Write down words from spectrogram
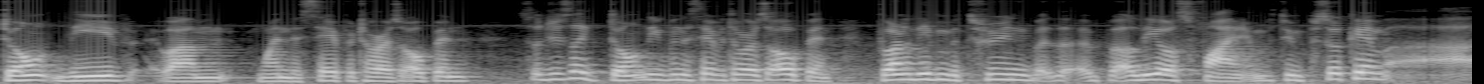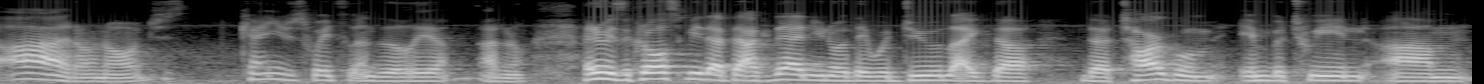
don't leave um, when the Sefer Torah is open. So just like don't leave when the Sefer Torah is open. If you want to leave in between aliyos, fine. In between psukim, I don't know. Just can't you just wait till the end of the aliyah? I don't know. Anyways, it could also be that back then, you know, they would do like the the targum in between. Um,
